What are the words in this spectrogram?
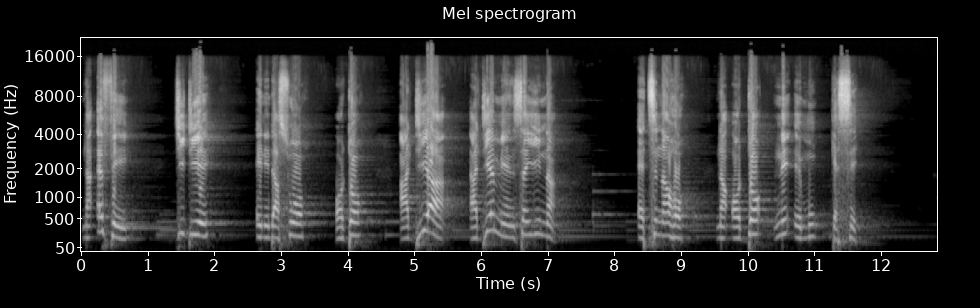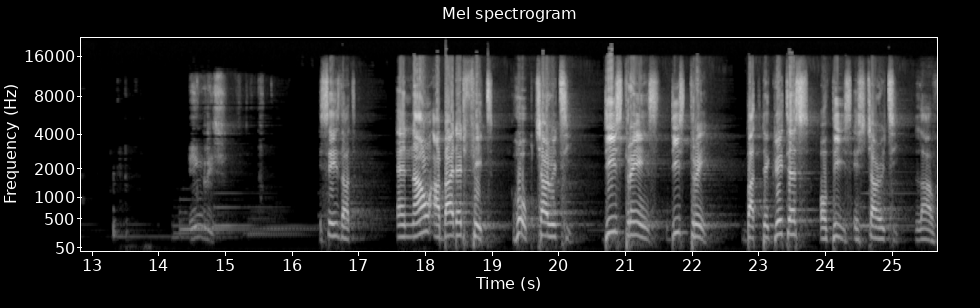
Na afei, gyidie, anidasoɔ, ɔdɔ, adeɛ a adeɛ mmiɛnsa yi na ɛtena hɔ na ɔdɔ ne emu kɛse. English. It says that, and now abided faith, hope, charity. These things, these three, but the greatest of these is charity, love.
